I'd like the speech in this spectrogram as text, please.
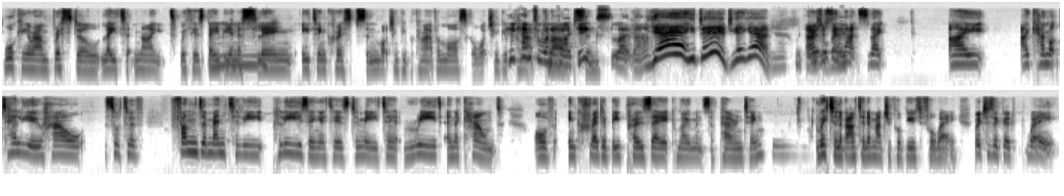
walking around Bristol late at night with his baby in a Mm. sling, eating crisps and watching people come out of a mosque or watching people. He come came out to of one of our clubs and- like that. Yeah, he did. Yeah, yeah. Yeah, I was just think babe. that's like, I, I cannot tell you how sort of fundamentally pleasing it is to me to read an account of incredibly prosaic moments of parenting Mm. written about in a magical, beautiful way, which is a good way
